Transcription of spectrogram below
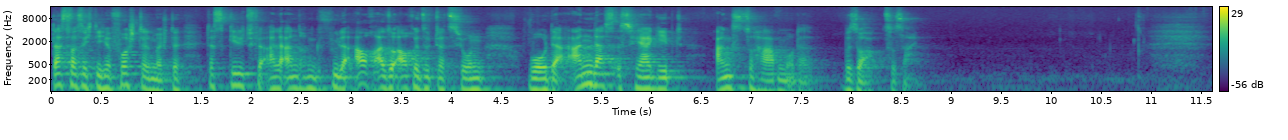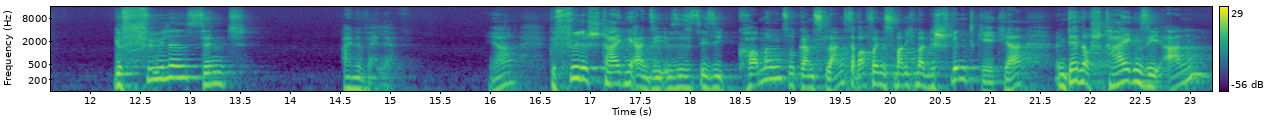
das, was ich dir hier vorstellen möchte, das gilt für alle anderen Gefühle auch, also auch in Situationen, wo der Anlass es hergibt, Angst zu haben oder besorgt zu sein. Gefühle sind eine Welle. Ja? Gefühle steigen an, sie, sie, sie kommen so ganz langsam, auch wenn es manchmal geschwind geht, ja? und dennoch steigen sie an,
